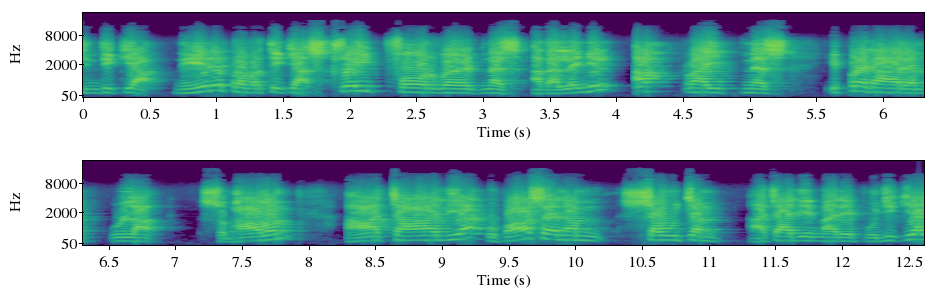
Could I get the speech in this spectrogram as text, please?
ചിന്തിക്കുക നേരെ പ്രവർത്തിക്കുക സ്ട്രെയിറ്റ് ഫോർവേഡ്നെസ് അതല്ലെങ്കിൽ അപ്രൈറ്റ്നെസ് ഇപ്രകാരം ഉള്ള സ്വഭാവം. ആചാര്യ ഉപാസനം ശൗചം. ആചാര്യന്മാരെ പൂജിക്കുക.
